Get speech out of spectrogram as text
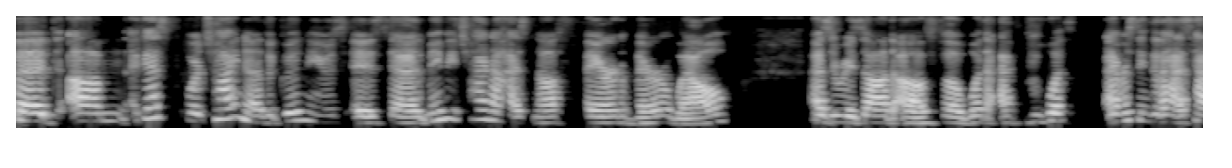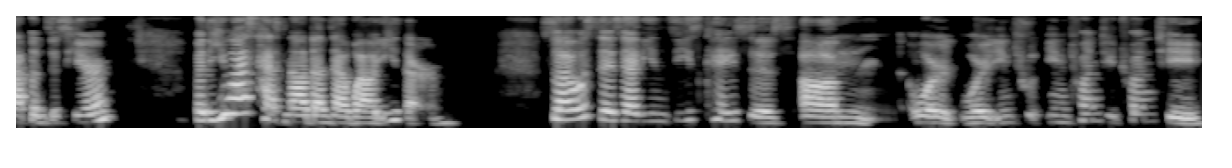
But um, I guess for China, the good news is that maybe China has not fared very well as a result of uh, what what everything that has happened this year. But the US has not done that well either. So I would say that in these cases, um, or, or in, in 2020,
